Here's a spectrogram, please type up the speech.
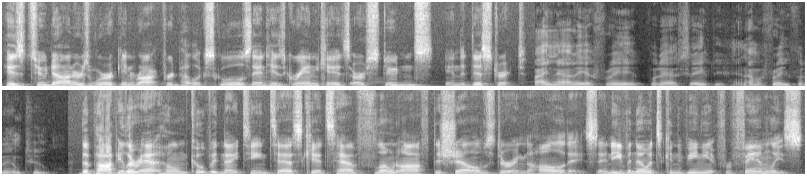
His two daughters work in Rockford Public Schools and his grandkids are students in the district. Right now they're afraid for their safety and I'm afraid for them too. The popular at home COVID 19 test kits have flown off the shelves during the holidays, and even though it's convenient for families,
